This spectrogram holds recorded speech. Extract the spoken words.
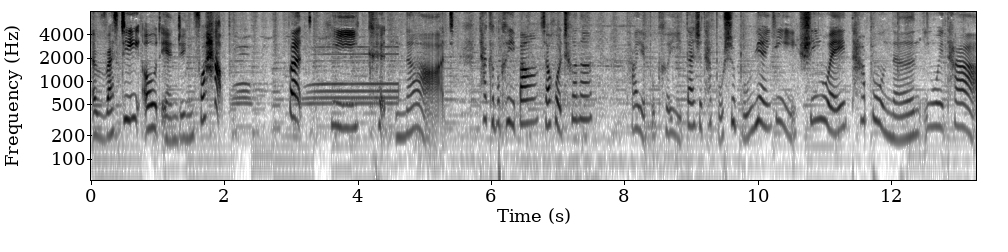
a rusty old engine for help, but he could not. 他可不可以帮小火车呢？他也不可以，但是他不是不愿意，是因为他不能，因为他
